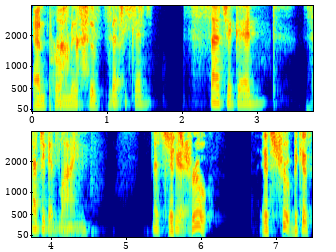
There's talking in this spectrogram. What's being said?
and permissiveness. Oh God, such a good such a good such a good line. That's true. It's true. It's true because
